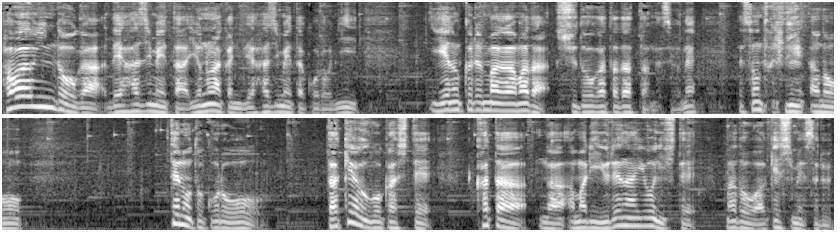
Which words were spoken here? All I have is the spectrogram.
パワーウィンドウが出始めた世の中に出始めた頃に家の車がまだ手動型だったんですよねでその時にあの手のところをだけを動かして肩があまり揺れないようにして窓を開け閉めする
